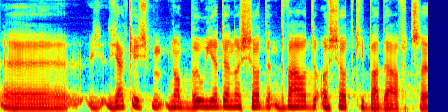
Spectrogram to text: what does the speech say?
E, jakieś, no był jeden ośrodek, dwa ośrodki badawcze.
